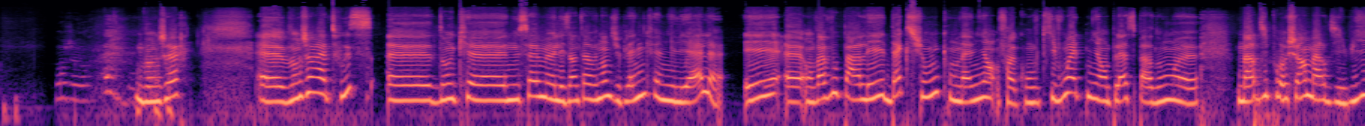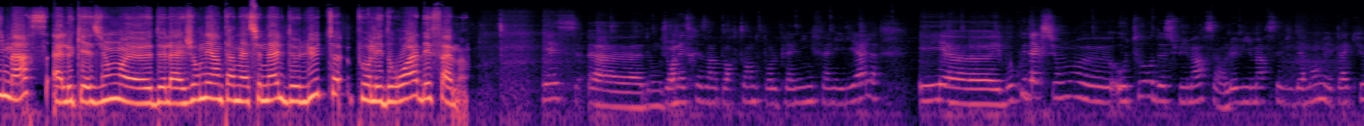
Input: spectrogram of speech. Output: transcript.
Bonjour. bonjour. bonjour à tous. donc, nous sommes les intervenants du planning familial et euh, on va vous parler d'actions qu'on a mis enfin qui vont être mises en place pardon euh, mardi prochain, mardi 8 mars, à l'occasion euh, de la Journée internationale de lutte pour les droits des femmes. Yes, donc journée très importante pour le planning familial et, beaucoup d'actions autour de ce 8 mars. Alors le 8 mars évidemment, mais pas que.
